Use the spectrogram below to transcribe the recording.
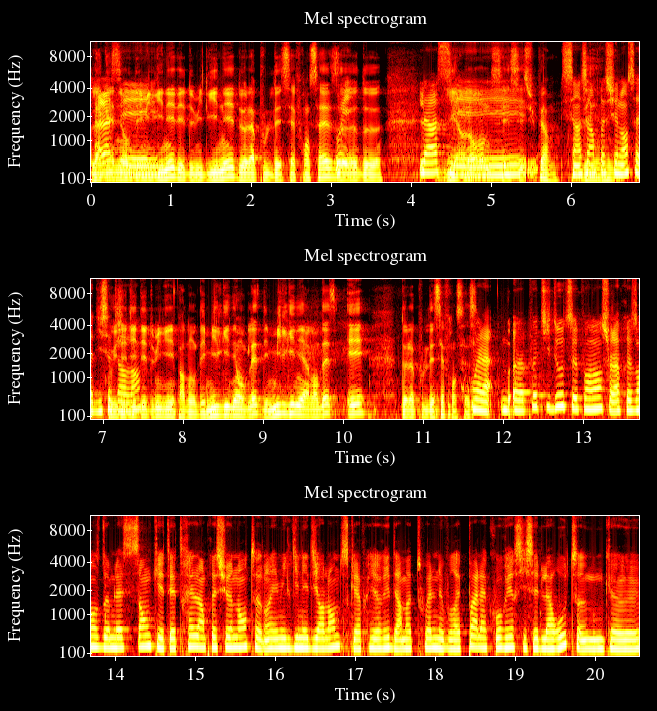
La Ah, là, gagnante des 1000 guinées, des 2000 guinées, de la poule d'essai française, Oui. euh, de là, l'Irlande, c'est superbe. C'est assez Des- impressionnant, c'est à Oui, j'ai 17h20. dit des 2000 guinées, pardon, des 1000 guinées anglaises, des 1000 guinées irlandaises et de la poule d'essai française. Voilà. Euh, petit doute cependant sur la présence d'Homeless Sang qui était très impressionnante dans les 1000 Guinées d'Irlande, parce qu'a priori Dermot Twell ne voudrait pas la courir si c'est de la route. Donc euh,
